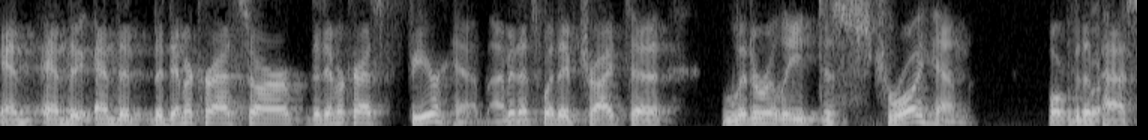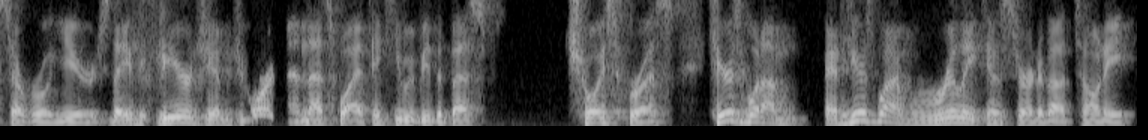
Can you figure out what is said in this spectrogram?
and and the and the, the Democrats are the Democrats fear him. I mean, that's why they've tried to literally destroy him over the past several years. They fear Jim Jordan, and that's why I think he would be the best choice for us. Here's what I'm and here's what I'm really concerned about, Tony.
